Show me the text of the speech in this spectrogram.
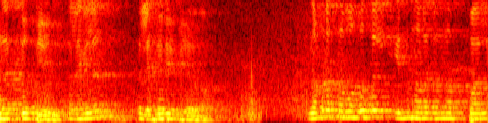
ഡ്രഗ് അബ്യൂസ് അല്ലെങ്കിൽ ലഹരി ഉപയോഗം. നമ്മുടെ സമൂഹത്തിൽ ഇന്ന് നടക്കുന്ന പല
